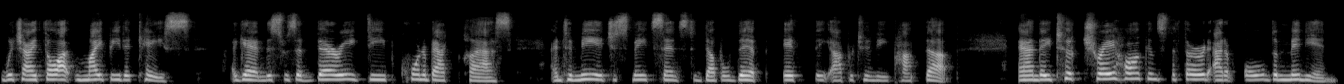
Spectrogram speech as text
which I thought might be the case. Again, this was a very deep cornerback class, and to me, it just made sense to double dip if the opportunity popped up. And they took Trey Hawkins III out of Old Dominion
